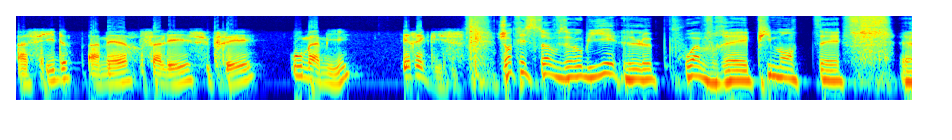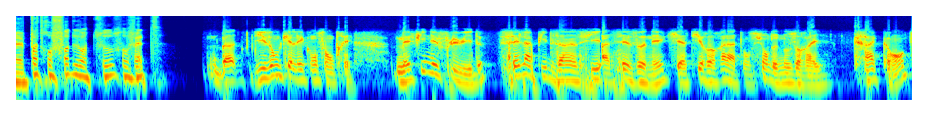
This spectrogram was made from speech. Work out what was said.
acide, amer, salé, sucré, umami et réglisse. Jean-Christophe, vous avez oublié le poivré, pimenté. Euh, pas trop fort de votre sauce, au fait? Bah, disons qu'elle est concentrée. Mais fine et fluide, c'est la pizza ainsi assaisonnée qui attirera l'attention de nos oreilles. Craquante,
